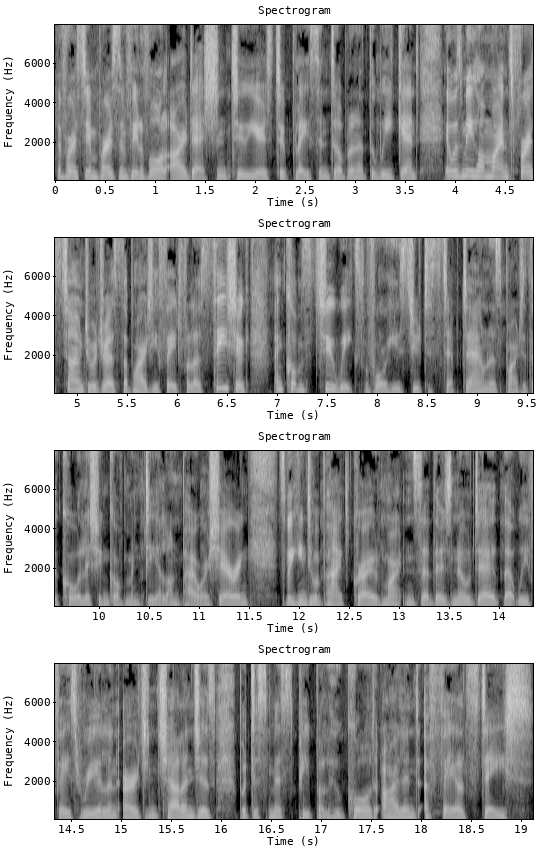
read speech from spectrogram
The first in person Fianna Fáil Ard Fheis in two years took place in Dublin at the weekend. It was Micheál Martin's first time to address the party faithful as Taoiseach and comes two weeks before he's due to step down as part of the coalition government deal on power sharing. Speaking to a packed crowd, Martin said there's no doubt that we face real and urgent challenges, but dismissed people who called Ireland a failed state.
